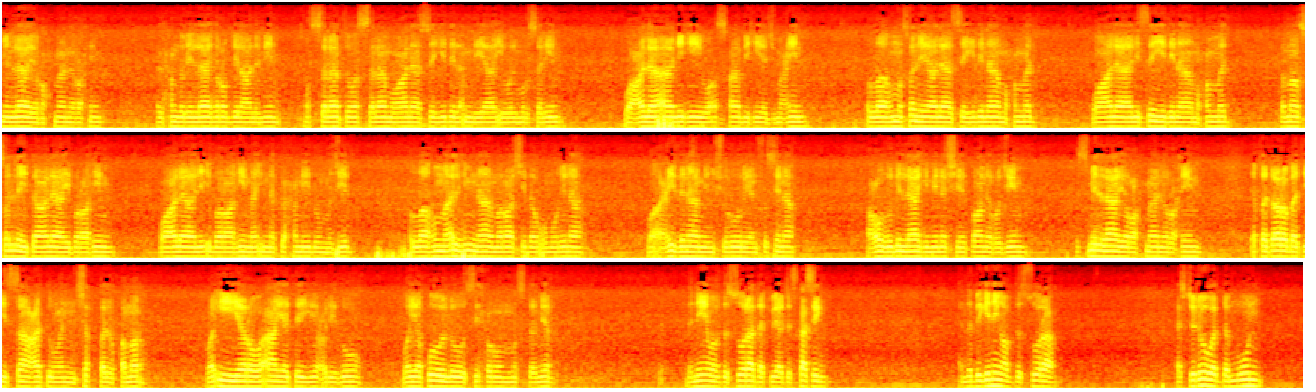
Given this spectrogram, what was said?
بسم الله الرحمن الرحيم. الحمد لله رب العالمين. والصلاة والسلام على سيد الأنبياء والمرسلين وعلى آله وأصحابه أجمعين. اللهم صل على سيدنا محمد وعلى آل سيدنا محمد كما صليت على إبراهيم وعلى آل إبراهيم إنك حميد مجيد. اللهم ألهمنا مراشد أمورنا وأعذنا من شرور أنفسنا أعوذ بالله من الشيطان الرجيم بسم الله الرحمن الرحيم اقتربت الساعة وانشق القمر وإن يروا آية يعرضوا ويقولوا سحر مستمر The name of the surah that we are discussing and the beginning of the surah has to do with the moon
